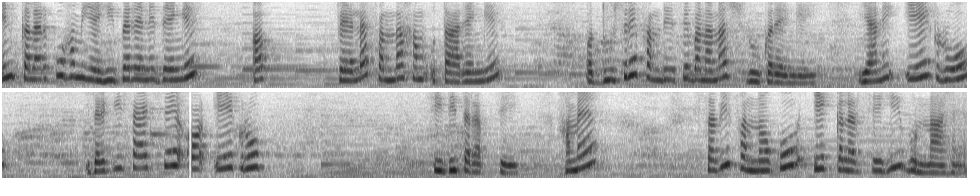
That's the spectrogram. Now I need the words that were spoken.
इन कलर को हम यहीं पे रहने देंगे। अब पहला फंदा हम उतारेंगे और दूसरे फंदे से बनाना शुरू करेंगे। यानी एक रो इधर की साइड से और एक रो सीधी तरफ़ से। हमें सभी फंदों को एक कलर से ही बुनना है।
